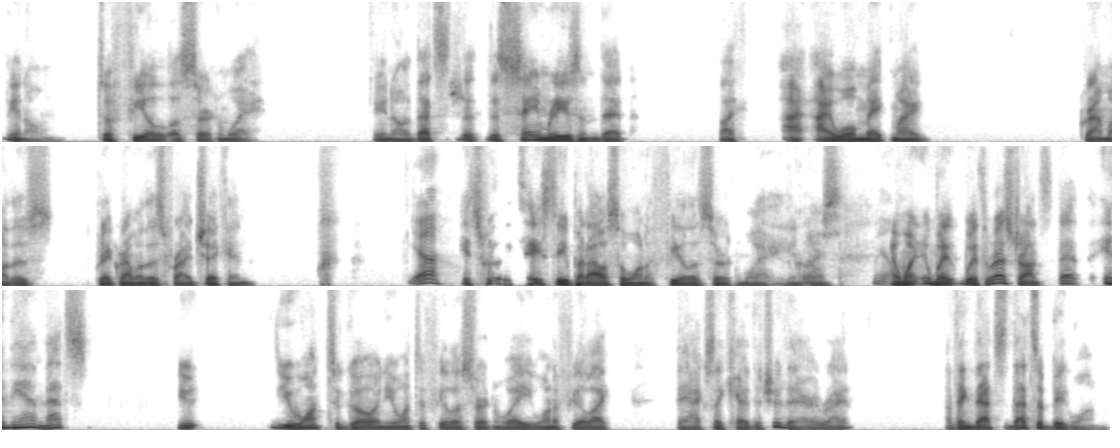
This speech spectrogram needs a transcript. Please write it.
you know, to feel a certain way. You know, that's the, the same reason that like I, I will make my grandmother's great grandmother's fried chicken. Yeah, It's really tasty, but I also want to feel a certain way, you of know. Yeah. And when with, with restaurants, that in the end, that's you you want to go and you want to feel a certain way. You want to feel like they actually care that you're there, right? I think that's that's a big one.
